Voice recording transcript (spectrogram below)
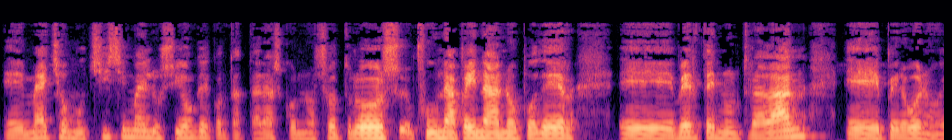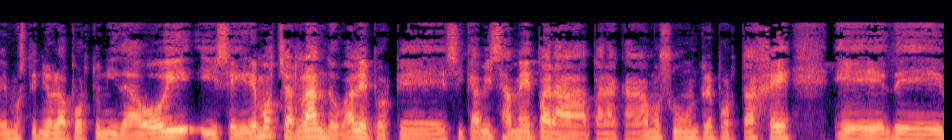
Eh, me ha hecho muchísima ilusión que contactaras con nosotros. Fue una pena no poder eh, verte en Ultralan, pero bueno, hemos tenido la oportunidad hoy y seguiremos charlando, ¿vale? Porque sí que avísame para, para que hagamos un reportaje de,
